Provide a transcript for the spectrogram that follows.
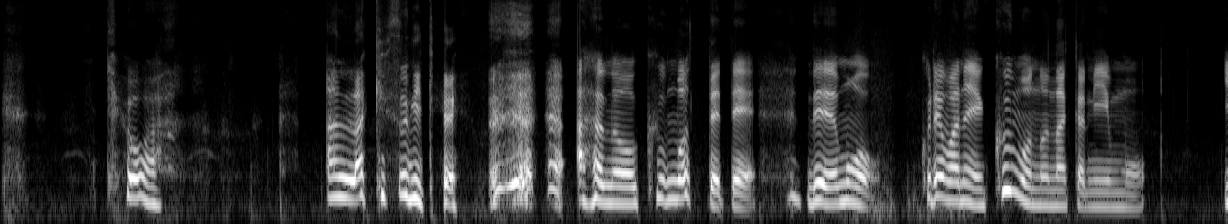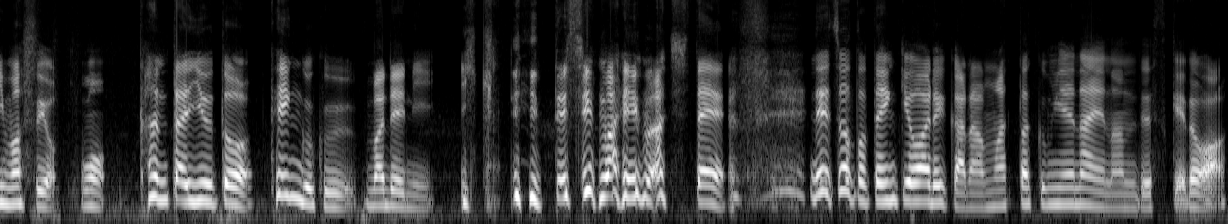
今日はアンラッキーすぎて あの曇っててでもうこれはね雲の中にもういますよ。もう簡単言うと天国までに 行ってしまいまして。でちょっと天気悪いから全く見えないなんですけど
